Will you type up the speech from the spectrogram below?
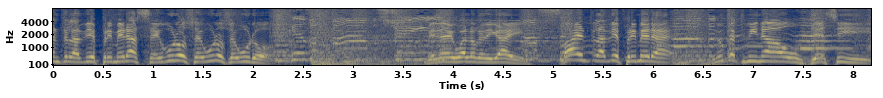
Entre las 10 primeras, seguro, seguro, seguro. Me da igual lo que digáis. Va entre las 10 primeras. Look at me now, Jesse.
